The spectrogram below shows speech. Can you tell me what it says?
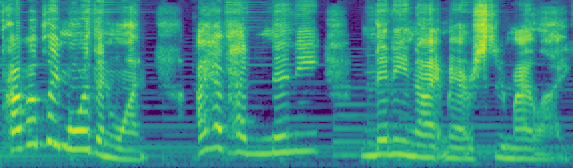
Probably more than one. I have had many, many nightmares through my life.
